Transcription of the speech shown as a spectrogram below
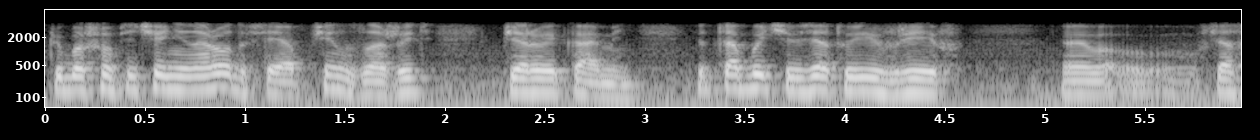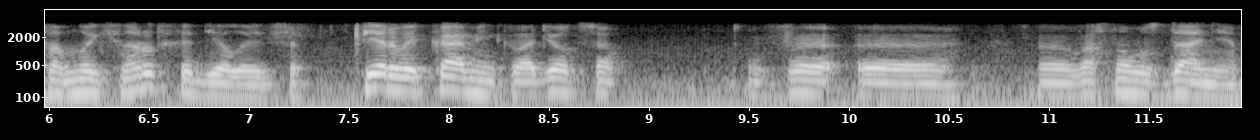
при большом течении народа всей общины заложить первый камень. Это обычай взят у евреев, э, сейчас во многих народах это делается. Первый камень кладется в, э, в основу здания.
